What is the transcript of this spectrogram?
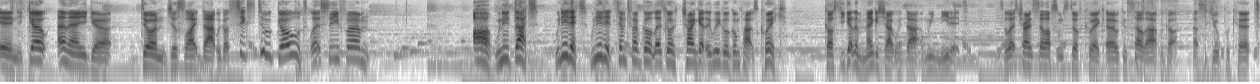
In you go, and there you go. Done, just like that. We've got 62 gold. Let's see if... um. Ah, oh, we need that. We need it. We need it. 75 gold. Let's go try and get the illegal gun parts quick. Because you get the mega shark with that, and we need it. So let's try and sell off some stuff quick. Uh, we can sell that. We got that's a duplicate.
